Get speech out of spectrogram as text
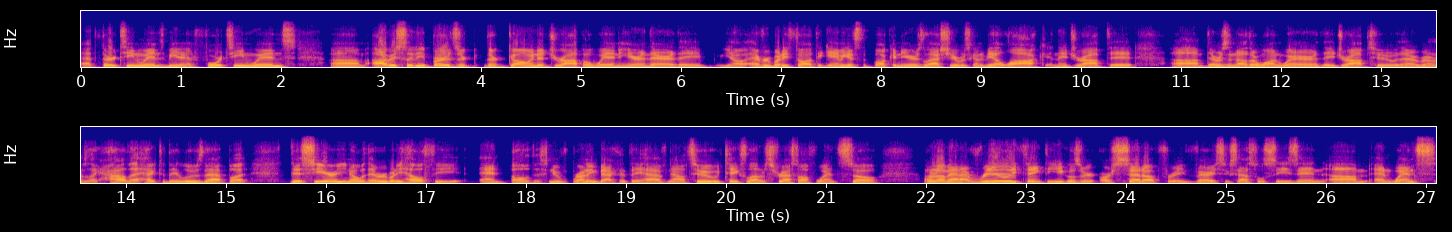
at 13 wins. Mead had 14 wins. Um, obviously, the Birds are they're going to drop a win here and there. They, you know, everybody thought the game against the Buccaneers last year was going to be a lock, and they dropped it. Um, there was another one where they dropped two, that everyone was like, "How the heck did they lose that?" But this year, you know, with everybody healthy, and oh, this new running back that they have now too takes a lot of stress off Wentz. So. I don't know, man. I really think the Eagles are, are set up for a very successful season. Um, and Wentz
